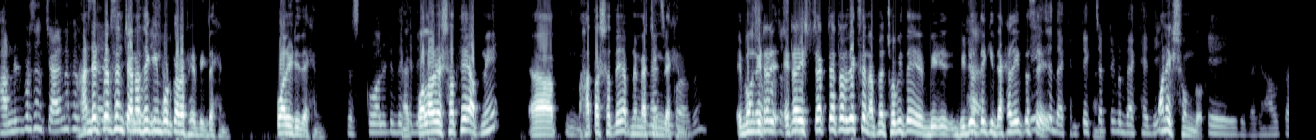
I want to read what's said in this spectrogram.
100% China fabric hundred percent China থেকে ইম্পোর্ট করা ফেব্রিক দেখেন। কোয়ালিটি দেখেন। বেস্ট কোয়ালিটি দেখে কলারের সাথে আপনি হাতার সাথে আপনি ম্যাচিং দেখেন। এবং এটার 950 এটার স্ট্রাকচারটা দেখছেন? আপনার ছবিতে ভিডিওতে হ্যাঁ। কি দেখা যাইতেছে? এই যে দেখেন টেক্সচারটা একটু দেখাই দিই। অনেক সুন্দর। এই যে দেখেন হালকা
